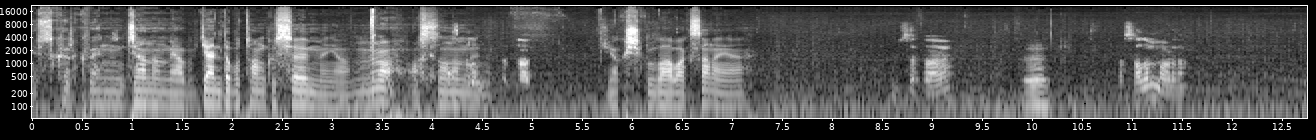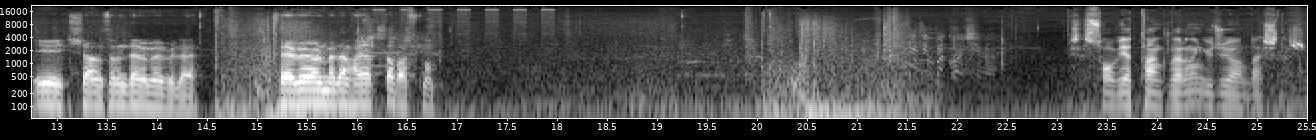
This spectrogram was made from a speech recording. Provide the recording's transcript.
140 benim canım ya. Gel de bu tankı sevme ya. Aslanım benim. Yakışıklılığa baksana ya. Mustafa abi. Hı? Basalım mı oradan? İyi hiç şansını deneme bile. TV ölmeden hayatta basmam. Sovyet tanklarının gücü yoldaşlar.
